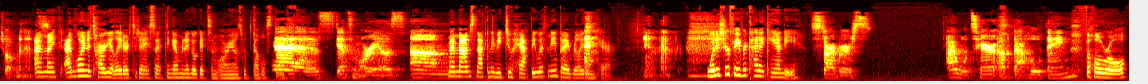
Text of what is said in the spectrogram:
12 minutes. I'm like I'm going to Target later today, so I think I'm gonna go get some Oreos with double stuff. Yes, get some Oreos. Um My mom's not gonna be too happy with me, but I really don't care. What is your favorite kind of candy? Starburst. I will tear up that whole thing. The whole roll.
